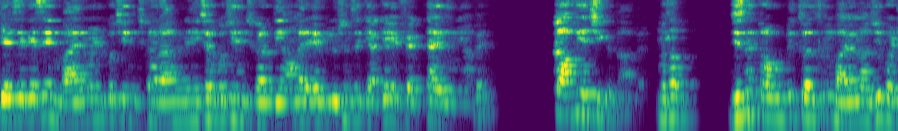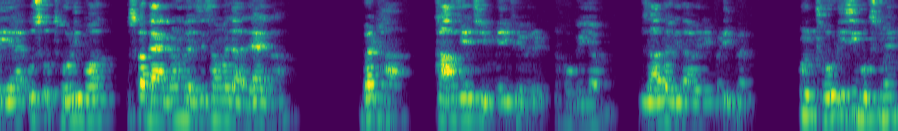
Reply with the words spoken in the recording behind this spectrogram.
कैसे कैसे एनवायरनमेंट को चेंज करा नेचर को चेंज कर दिया, हमारे एवोल्यूशन से क्या क्या इफ़ेक्ट आए दुनिया पे, काफ़ी अच्छी किताब है। मतलब जिसने प्रॉब्लली ट्वेल्थ में बायोलॉजी पढ़ी है, उसको थोड़ी बहुत, उसका बैकग्राउंड वैसे समझ आ जाएगा बट हाँ काफ़ी अच्छी, मेरी फेवरेट हो गई। अब ज़्यादा किताबें नहीं पढ़ी पर उन थोड़ी सी बुक्स में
